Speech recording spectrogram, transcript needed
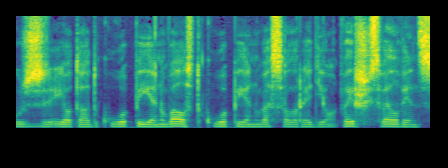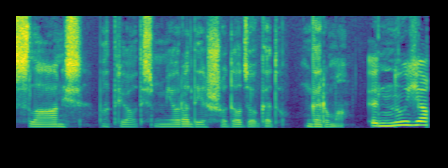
uz jau tādu kopienu, valstu kopienu, veselu reģionu? Vai ir šis vēl viens slānis patriotismam jau radies šo daudzo gadu garumā? Nu, jā,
